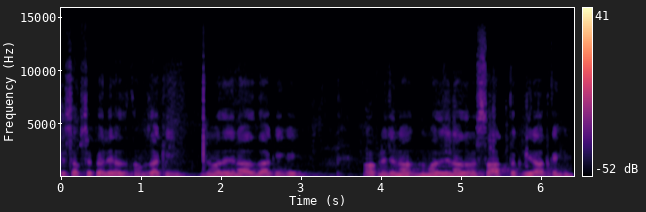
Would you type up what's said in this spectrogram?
کہ سب سے پہلے حضرت حمزہ کی نماز جنازہ ادا کی گئی۔ آپ نے نماز جنازہ میں سات تکبیرات کہیں۔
